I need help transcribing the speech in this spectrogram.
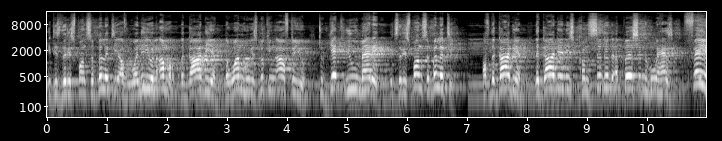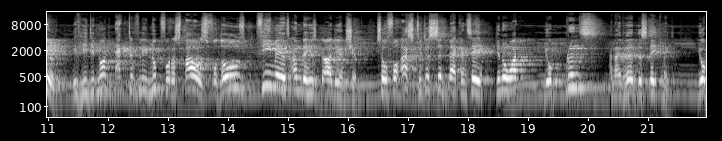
It is the responsibility of Waliul Amr, the guardian, the one who is looking after you, to get you married. It's the responsibility of the guardian. The guardian is considered a person who has failed if he did not actively look for a spouse for those females under his guardianship. So for us to just sit back and say, you know what, your prince, and I've heard this statement, your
